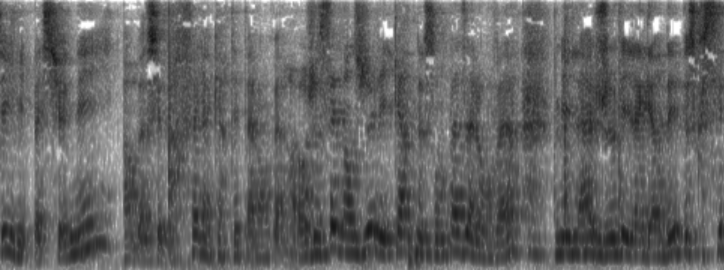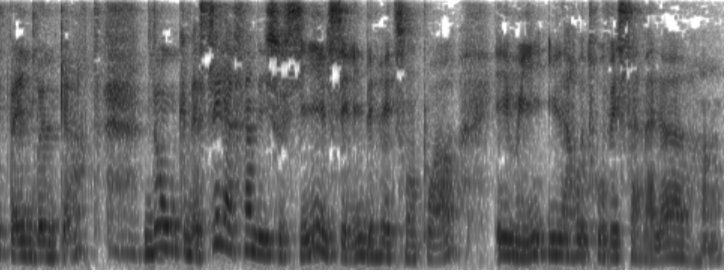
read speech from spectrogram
Il est passionné. Ah bah c'est parfait, la carte est à l'envers. Alors je sais dans ce jeu les cartes ne sont pas à l'envers, mais là je vais la garder parce que c'est pas une bonne carte. Donc bah, c'est la fin des soucis, il s'est libéré de son poids et oui, il a retrouvé sa valeur. Hein.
